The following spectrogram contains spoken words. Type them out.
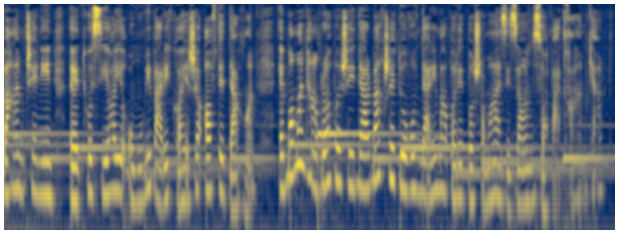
و همچنین توصیه های عمومی برای کاهش آفت دهان. با من همراه باشید. در بخش دوم در این موارد با شما عزیزان صحبت خواهم کرد.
